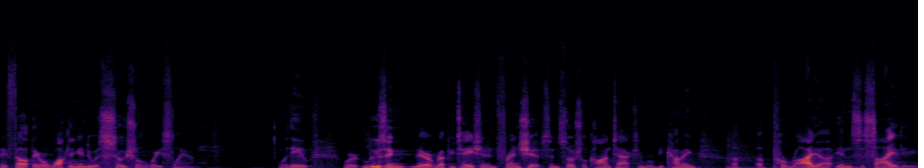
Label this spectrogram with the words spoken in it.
they felt they were walking into a social wasteland where they were losing their reputation and friendships and social contacts and were becoming a, a pariah in society.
